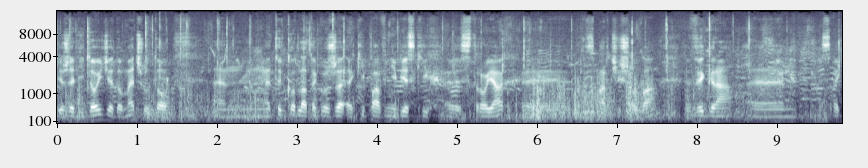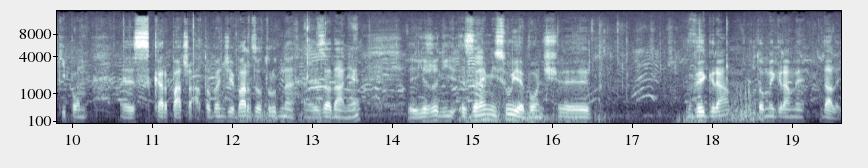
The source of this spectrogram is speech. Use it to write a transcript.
jeżeli dojdzie do meczu, to em, tylko dlatego, że ekipa w niebieskich e, strojach e, z Marciszowa wygra z ekipą e, z Karpacza, a to będzie bardzo trudne e, zadanie. Jeżeli zremisuje bądź e, wygra, to my gramy dalej.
